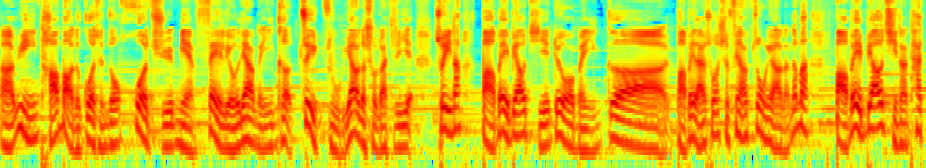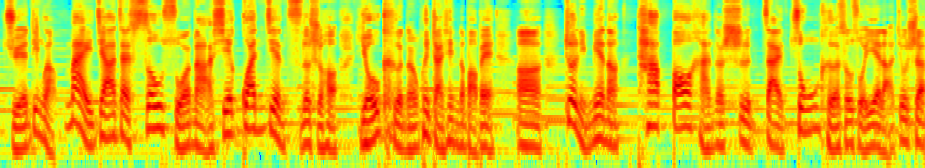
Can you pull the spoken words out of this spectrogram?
啊运营淘宝的过程中获取免费流量的一个最主要的手段之一。所以呢，宝贝标题对我们一个宝贝来说是非常重要的。那么，宝贝标题呢，它决定了卖家在搜索哪些关键词的时候，有可能会展现你的宝贝啊。这里面呢。它包含的是在综合搜索页的，就是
